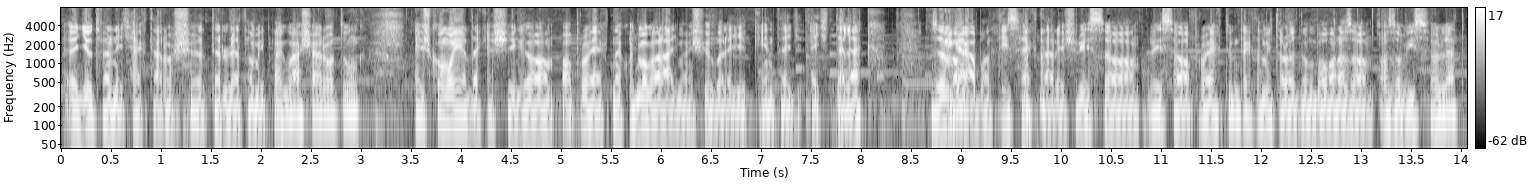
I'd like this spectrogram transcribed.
Egy 54 hektáros terület, amit megvásároltunk, és komoly érdekessége a, a projektnek, hogy maga a Lágymánysőből egyébként egy, egy telek, az önmagában 10 hektár és része a, része a projektünknek, tehát a mi tulajdonunkban van az a, az a vízfelület.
